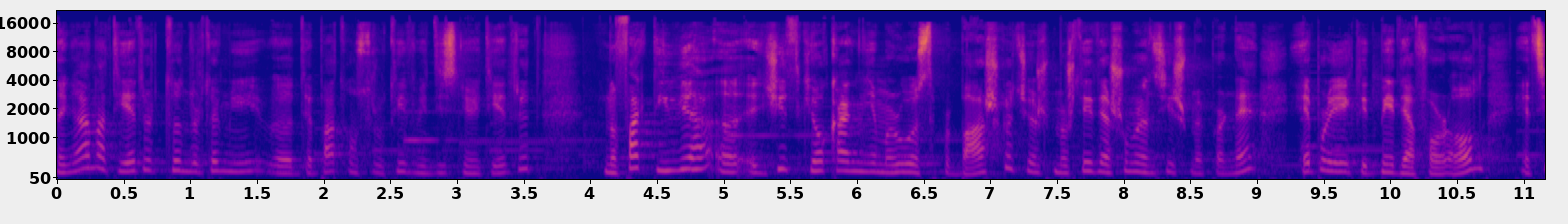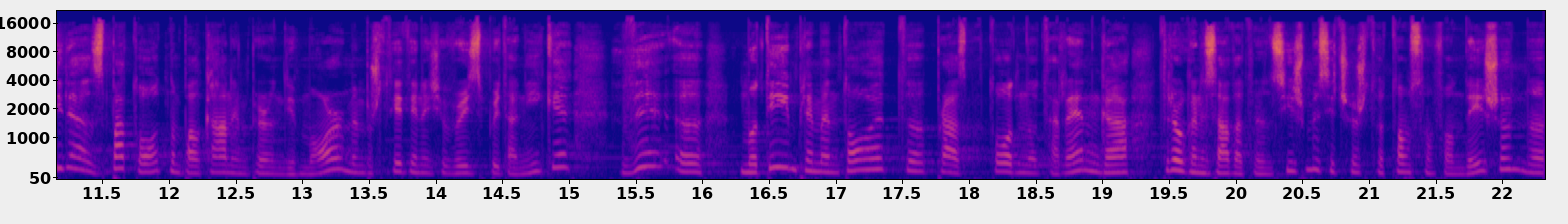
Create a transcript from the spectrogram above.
dhe nga ana tjetër të ndërtojmë një debat konstruktiv midis njëri tjetrit Në fakt lidhja e gjithë kjo ka një emërues të përbashkët që është mbështetja shumë e rëndësishme për ne e projektit Media for All, e cila zbatohet në Ballkanin Perëndimor me mbështetjen e qeverisë britanike dhe e, më tej implementohet pra zbatohet në terren nga tre organizata të rëndësishme siç është Thomson Foundation, në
